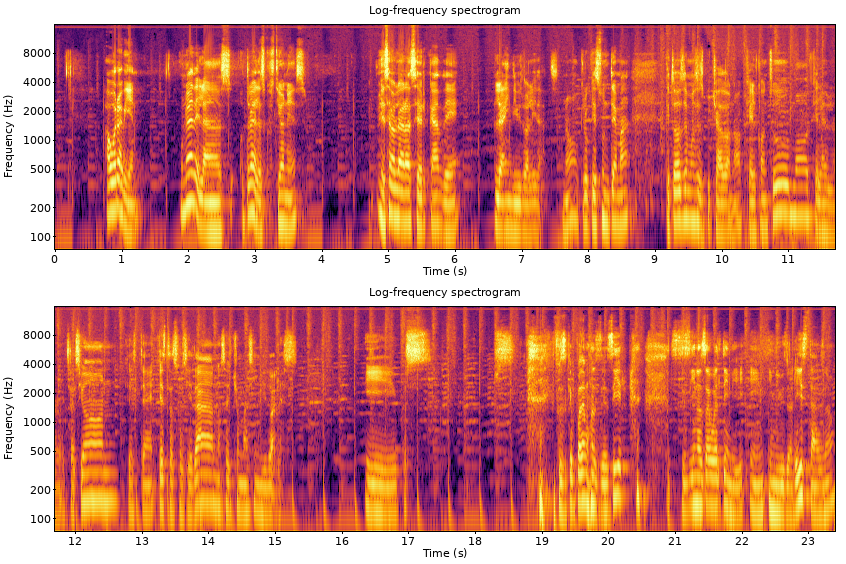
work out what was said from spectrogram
Ahora bien, Una de las, otra de las cuestiones es hablar acerca de la individualidad, ¿no? Creo que es un tema que todos hemos escuchado, ¿no? Que el consumo, que la globalización, que, este, que esta sociedad nos ha hecho más individuales. Y pues, pues, pues ¿qué podemos decir? sí nos ha vuelto indi- in- individualistas, ¿no?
